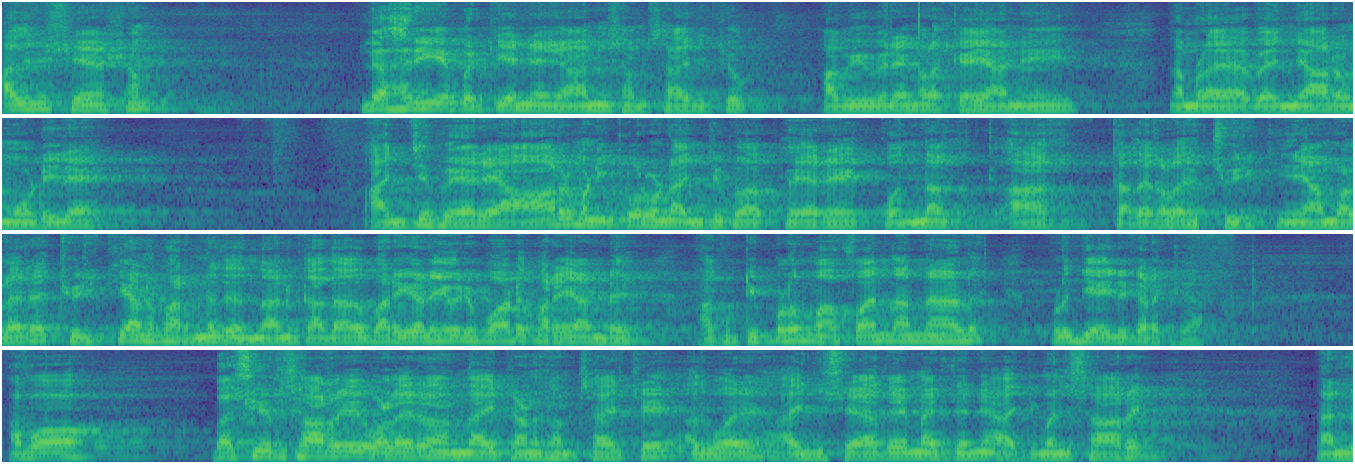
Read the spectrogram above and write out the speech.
അതിനുശേഷം ലഹരിയെ പറ്റി തന്നെ ഞാനും സംസാരിച്ചു. ആ വിവരങ്ങളൊക്കെ ഞാൻ നമ്മളെ വെഞ്ഞാറ് മൂടിലെ അഞ്ച് പേരെ ആറ് മണിക്കൂർ കൊണ്ട് അഞ്ച് പേരെ കൊന്ന ആ കഥകളെ ചുരുക്കി ഞാൻ വളരെ ചുരുക്കിയാണ് പറഞ്ഞത്. എന്നാലും കഥ പറയുകയാണെങ്കിൽ ഒരുപാട് പറയാണ്ട് ആ കുട്ടി ഇപ്പോഴും അഫാൻ എന്ന് പറഞ്ഞ ആൾ ഇപ്പോഴും ജയിലിൽ കിടക്കുക. അപ്പോൾ ബഷീർ സാറ് വളരെ നന്നായിട്ടാണ് സംസാരിച്ച് അതുപോലെ അതിന് ശേതമാതിരി തന്നെ അജ്മൽ സാറ് നല്ല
